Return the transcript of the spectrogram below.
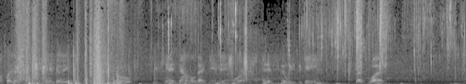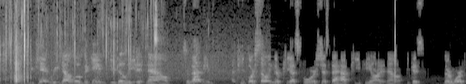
I'm playing that game, Benny. You know, you can't download that game anymore, and if you delete the game, guess what? You can't re-download game you delete it now. So that means people are selling their PS4s just to have PT on it now because they're worth.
